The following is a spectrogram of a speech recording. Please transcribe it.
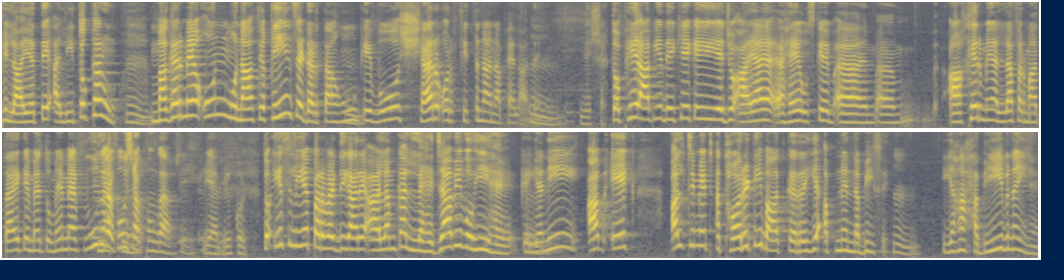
ولایت علی تو کروں مگر میں ان منافقین سے ڈرتا ہوں کہ وہ شر اور فتنہ نہ پھیلا دیں۔ تو پھر آپ یہ دیکھیے کہ یہ جو آیا ہے اس کے آخر میں اللہ فرماتا ہے کہ میں تمہیں محفوظ رکھوں گا۔ بالکل۔ تو اس لیے پروردگار عالم کا لہجہ بھی وہی ہے کہ یعنی اب ایک الٹیمیٹ اتھارٹی بات کر رہی ہے اپنے نبی سے. یہاں حبیب نہیں ہے.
